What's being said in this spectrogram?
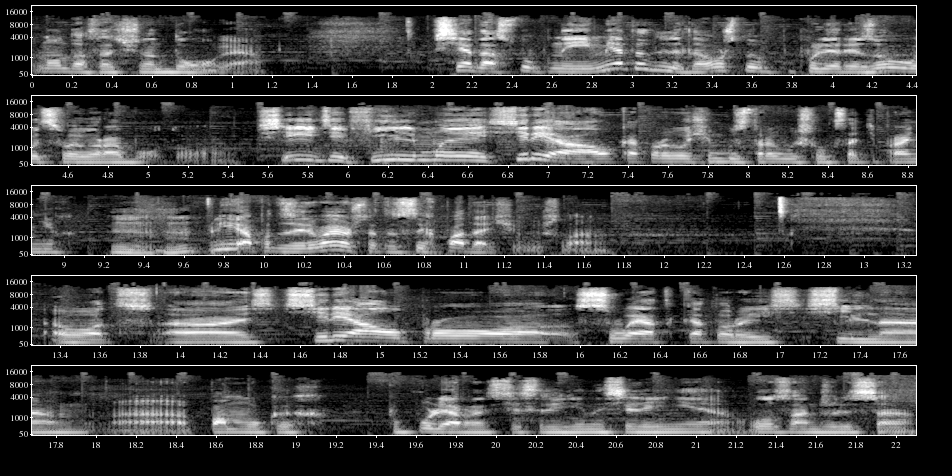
ну, достаточно долго все доступные методы для того, чтобы популяризовывать свою работу. Все эти фильмы, сериал, который очень быстро вышел, кстати, про них. Угу. Я подозреваю, что это с их подачи вышло. Вот. Э, сериал про Свет, который сильно э, помог их популярности среди населения Лос-Анджелеса.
